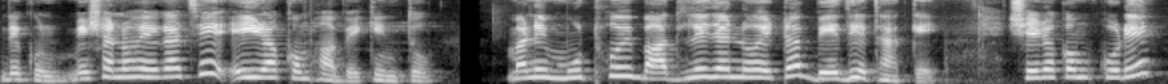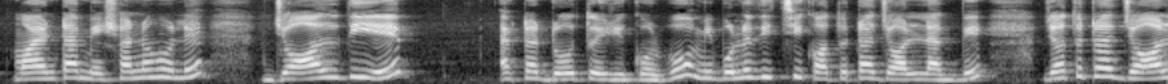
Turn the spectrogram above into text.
দেখুন, মেশানো হয়ে গেছে এই রকম হবে কিন্তু। মানে মুঠোয় বাঁধলে যেন এটা বেঁধে থাকে। সেরকম করে ময়ানটা মেশানো হলে জল দিয়ে একটা ডো তৈরি করব। আমি বলে দিচ্ছি কতটা জল লাগবে। যতটা জল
